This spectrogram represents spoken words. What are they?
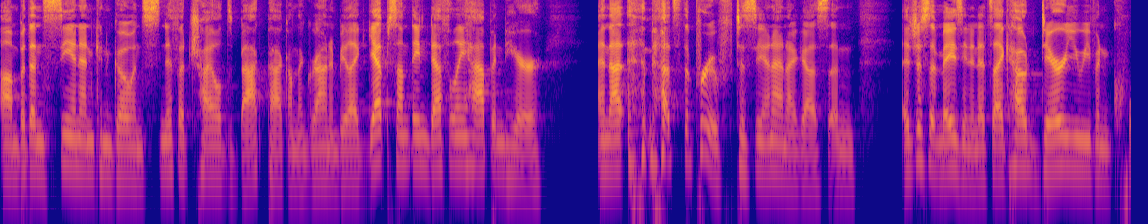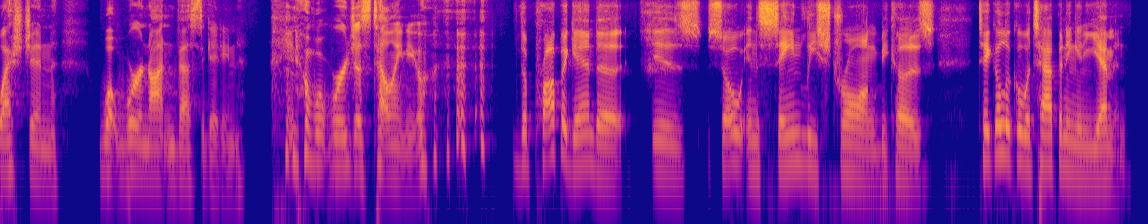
Um, but then CNN can go and sniff a child's backpack on the ground and be like, "Yep, something definitely happened here," and that that's the proof to CNN, I guess. And it's just amazing. And it's like, how dare you even question what we're not investigating? you know what we're just telling you. The propaganda is so insanely strong because take a look at what's happening in yemen.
